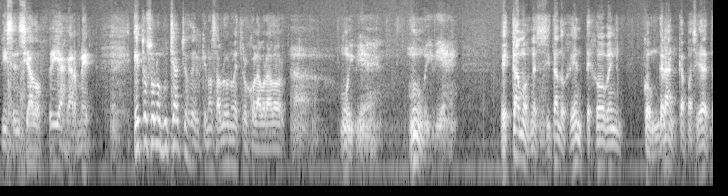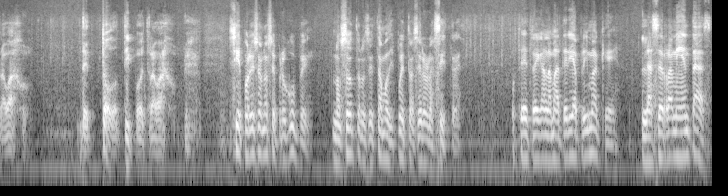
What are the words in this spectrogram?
licenciado Frías Garmet. Estos son los muchachos del que nos habló nuestro colaborador. Ah, muy bien, muy bien. Estamos necesitando gente joven con gran capacidad de trabajo, de todo tipo de trabajo. Si es por eso, no se preocupen. Nosotros estamos dispuestos a hacer horas extras. Ustedes traigan la materia prima que las herramientas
